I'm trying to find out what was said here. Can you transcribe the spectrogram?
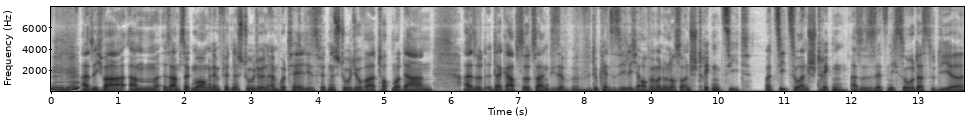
Mhm. Also ich war am Samstagmorgen in einem Fitnessstudio, in einem Hotel. Dieses Fitnessstudio war top modern. Also da gab es sozusagen diese, du kennst es sicherlich auch, wenn man nur noch so an Stricken zieht. Man zieht so an Stricken. Also es ist jetzt nicht so, dass du dir,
